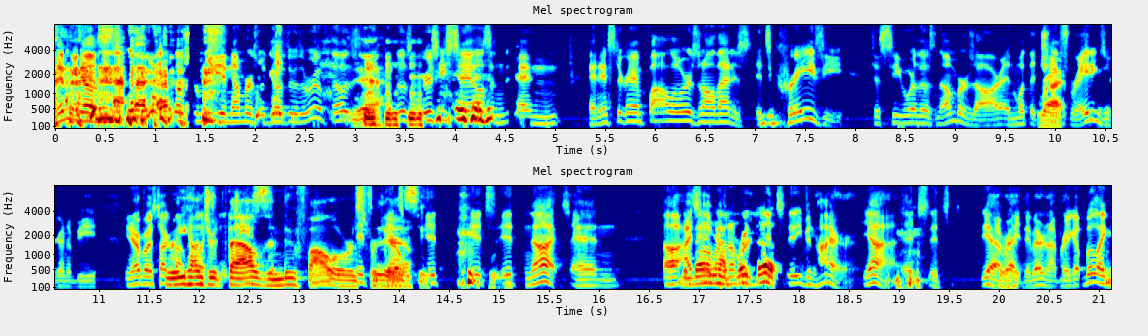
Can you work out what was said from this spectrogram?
then we know social media numbers would go through the roof. Those yeah. those jersey sales and, and and Instagram followers and all that is it's crazy to see where those numbers are and what the Chiefs right. ratings are going to be. You know, everybody's talking 300,000 new followers it's, for it's, Kelce. It, it's it's nuts, and uh, I saw the numbers it's even higher. Yeah, it's it's yeah, right. right. They better not break up. But like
